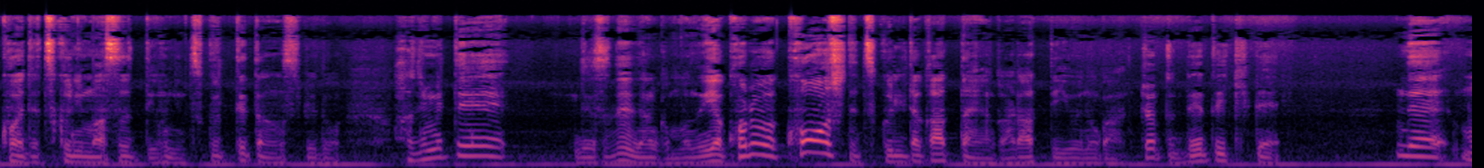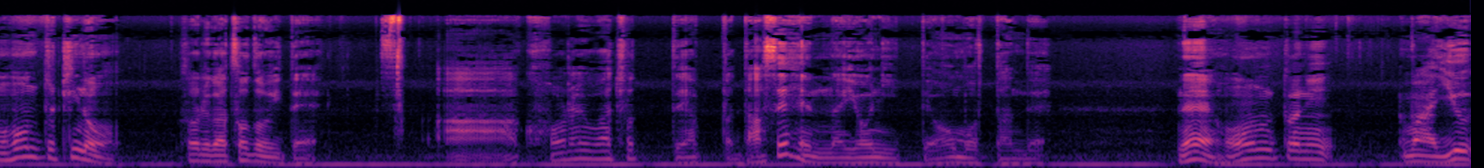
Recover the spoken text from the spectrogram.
こうやって作りますっていう風に作ってたんですけど、初めてですね、なんかもう、いや、これはこうして作りたかったんやからっていうのがちょっと出てきて、で、もうほんと昨日、それが届いて、ああ、これはちょっとやっぱ出せへんな世にって思ったんで、ね本当に、まあ、ゆ、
